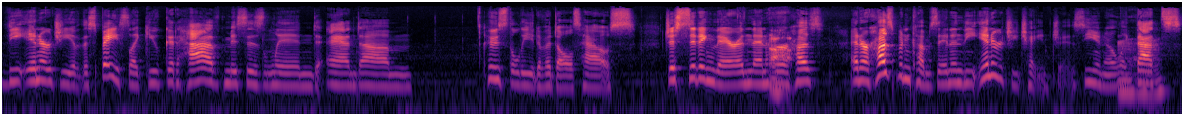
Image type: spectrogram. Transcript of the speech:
the energy of the space. Like you could have Mrs. Lind and um who's the lead of a doll's house just sitting there and then her Ah. hus and her husband comes in and the energy changes, you know, like that's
